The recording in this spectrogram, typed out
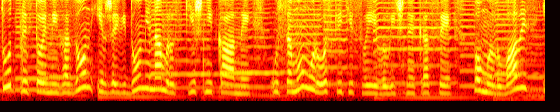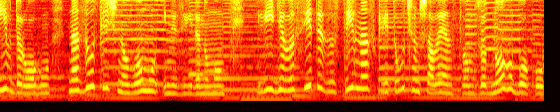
Тут пристойний газон і вже відомі нам розкішні кани у самому розквіті своєї величної краси. Помилувались і в дорогу назустріч новому і незвіданому. Відділ освіти зустрів нас квітучим шаленством з одного боку,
